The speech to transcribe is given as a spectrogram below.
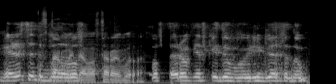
кажется, это второй, было... Да, во второй было. Во втором я такой думаю, ребята, ну,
